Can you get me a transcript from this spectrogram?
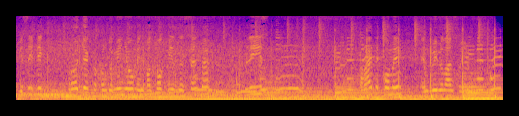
specific project a condominium in Bangkok Business Center, please write a comment and we will answer you.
